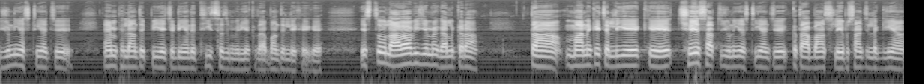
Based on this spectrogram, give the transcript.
ਯੂਨੀਵਰਸਿਟੀਆਂ 'ਚ ਐਮਫਿਲਾਂ ਤੇ ਡੀਆਂ ਦੇ ਥੀਸਸ ਮੇਰੀਆਂ ਕਿਤਾਬਾਂ ਤੇ ਲਿਖੇ ਗਏ। ਇਸ ਤੋਂ ਇਲਾਵਾ ਵੀ ਜੇ ਮੈਂ ਗੱਲ ਕਰਾਂ ਤਾਂ ਮੰਨ ਕੇ ਚੱਲੀਏ ਕਿ 6-7 ਯੂਨੀਵਰਸਿਟੀਆਂ 'ਚ ਕਿਤਾਬਾਂ ਸਿਲੇਬਸਾਂ 'ਚ ਲੱਗੀਆਂ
